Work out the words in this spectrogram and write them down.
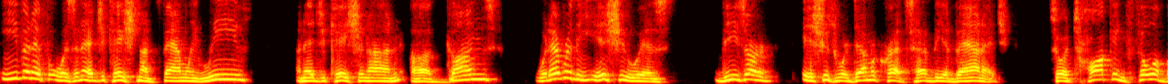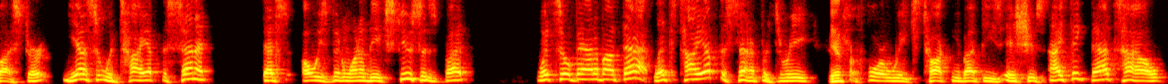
Even if it was an education on family leave, an education on uh, guns, whatever the issue is, these are issues where Democrats have the advantage. So a talking filibuster, yes, it would tie up the Senate. That's always been one of the excuses, but what's so bad about that? Let's tie up the Senate for three yeah. or four weeks talking about these issues. I think that's how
